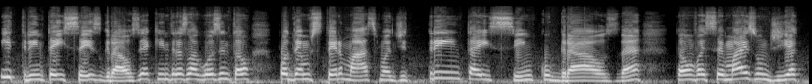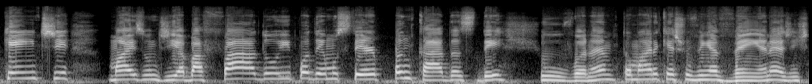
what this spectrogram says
e 36 graus. E aqui em Três Lagoas, então, podemos ter máxima de 35 graus, né? Então vai ser mais um dia quente, mais um dia abafado e podemos ter pancadas de chuva, né? Tomara que a chuvinha venha, né? Gente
